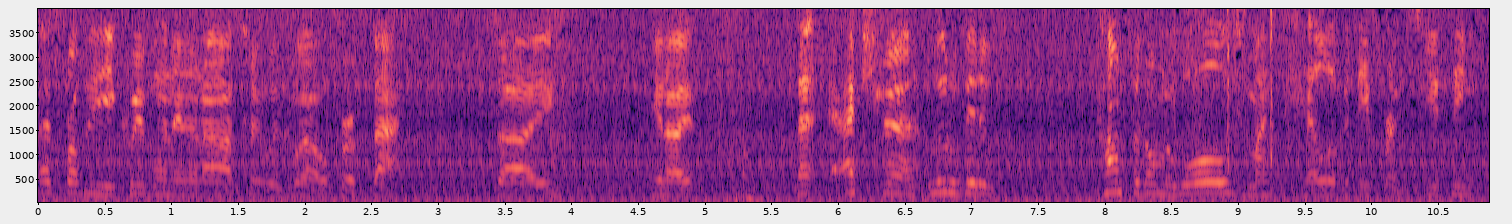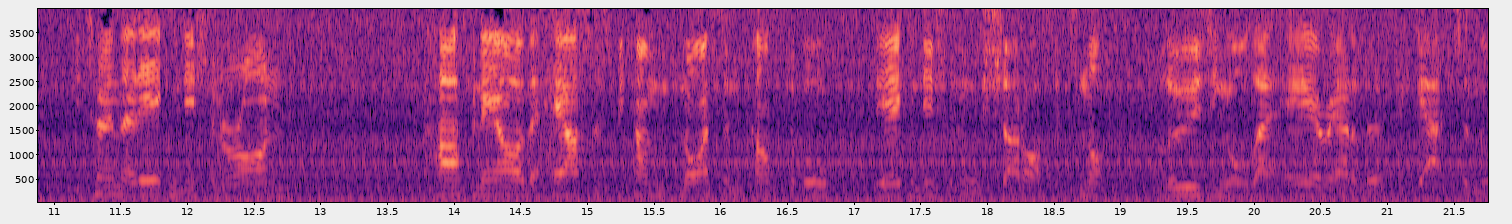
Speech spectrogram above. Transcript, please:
That's probably the equivalent in an R2 as well for a back. So, you know, that extra little bit of comfort on the walls make a hell of a difference. You think you turn that air conditioner on, half an hour, the house has become nice and comfortable, the air conditioner will shut off. It's not losing all that air out of the, the gaps and the,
